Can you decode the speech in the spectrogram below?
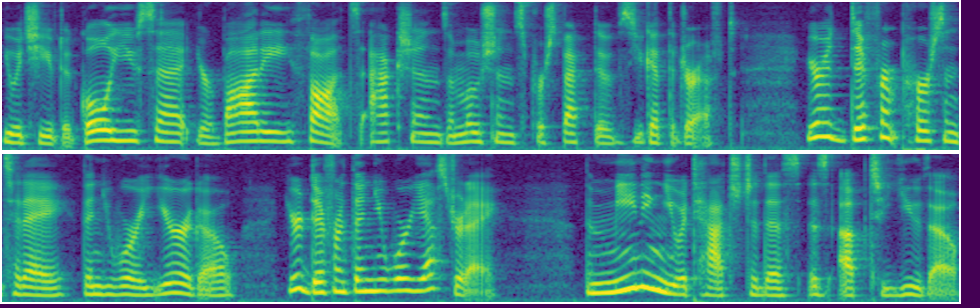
You achieved a goal you set, your body, thoughts, actions, emotions, perspectives. You get the drift. You're a different person today than you were a year ago. You're different than you were yesterday. The meaning you attach to this is up to you, though.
